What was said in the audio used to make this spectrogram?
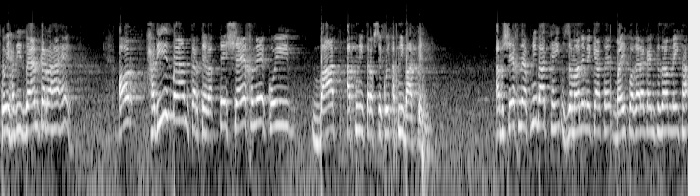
کوئی حدیث بیان کر رہا ہے۔ اور حدیث بیان کرتے وقت شیخ نے کوئی بات اپنی طرف سے، کوئی اپنی بات کہی۔ اب شیخ نے اپنی بات کہی، اس زمانے میں کیا تھا بائک وغیرہ کا انتظام نہیں تھا۔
